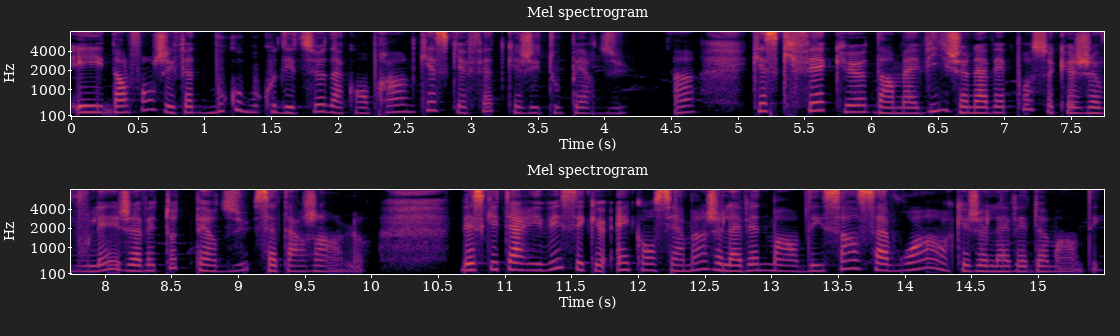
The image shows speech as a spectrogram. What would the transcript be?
Et dans le fond, j'ai fait beaucoup, beaucoup d'études à comprendre qu'est-ce qui a fait que j'ai tout perdu. Hein? Qu'est-ce qui fait que dans ma vie, je n'avais pas ce que je voulais, j'avais tout perdu cet argent-là. Mais ce qui est arrivé, c'est que inconsciemment, je l'avais demandé sans savoir que je l'avais demandé.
